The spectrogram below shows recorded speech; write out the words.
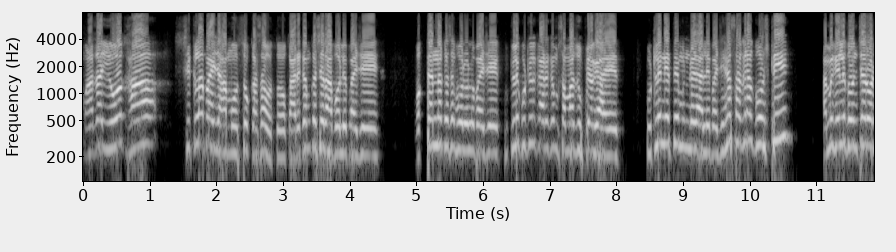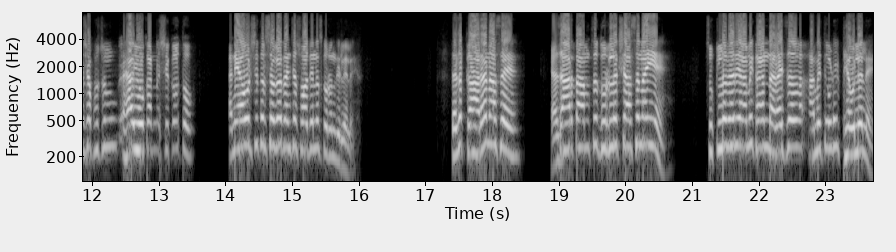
माझा युवक हा शिकला पाहिजे हा महोत्सव कसा होतो कार्यक्रम कसे राबवले पाहिजे वक्त्यांना कसं बोलवलं पाहिजे कुठले कुठले कार्यक्रम समाज उपयोगी आहेत कुठले नेते मंडळी आले पाहिजे? ह्या सगळ्या गोष्टी आम्ही गेले दोन चार वर्षापासून ह्या युवकांना शिकवतो. आणि यावर्षी तर सगळं त्यांच्या स्वाधीनच करून दिलेलं आहे. त्याचं कारण असं आहे याचा अर्थ आमचं दुर्लक्ष असं नाहीये. चुकलं जरी आम्ही कान धरायचं आम्ही तेवढं ठेवलेलं आहे.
